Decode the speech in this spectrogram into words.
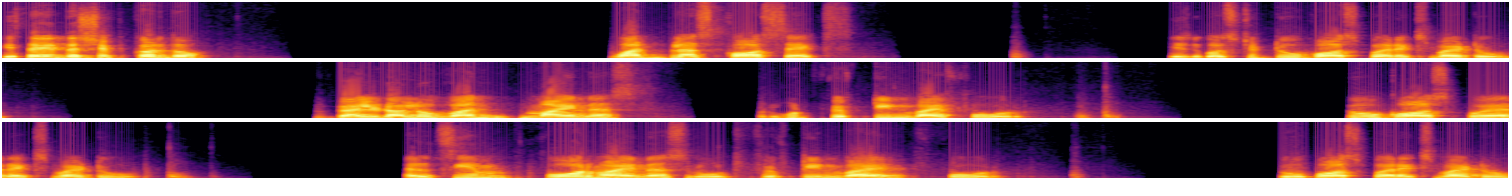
इसे इधर शिफ्ट कर दो। One plus cos x is equals to two cos square x by two value डालो one minus root fifteen by four two cos square x by two LCM four minus root fifteen by four two cos square x by two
